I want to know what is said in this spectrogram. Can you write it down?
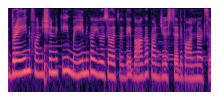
బ్రెయిన్ ఫంక్షన్కి మెయిన్గా యూజ్ అవుతుంది బాగా పనిచేస్తుంది వాల్నట్స్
